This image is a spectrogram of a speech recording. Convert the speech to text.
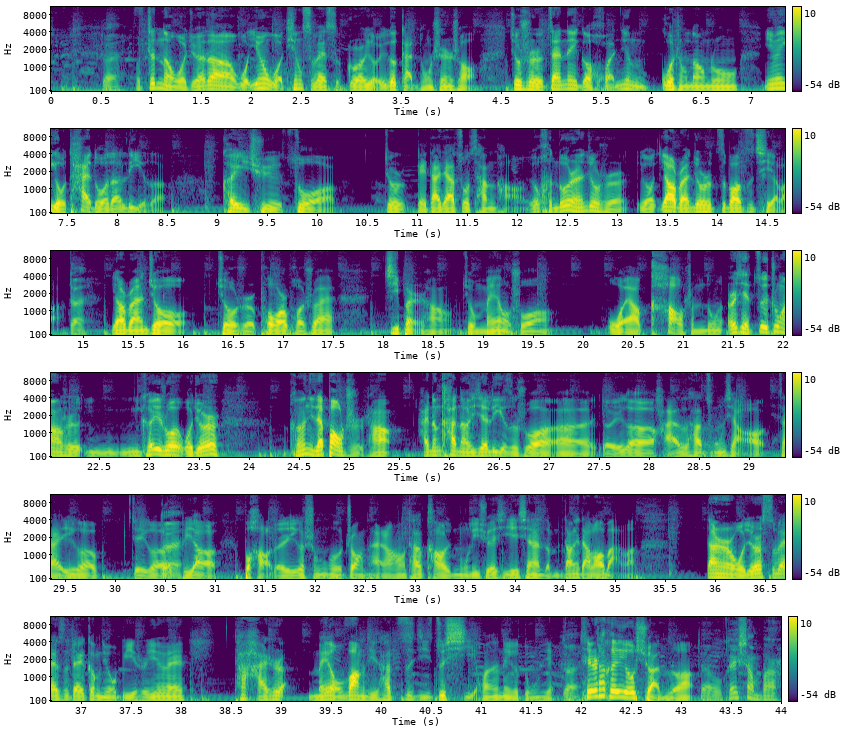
对，我真的我觉得我因为我听 Swiss 歌有一个感同身受，就是在那个环境过程当中，因为有太多的例子可以去做，就是给大家做参考。有很多人就是有，要不然就是自暴自弃了，对，要不然就就是破罐破摔，基本上就没有说我要靠什么东西。而且最重要是，你你你可以说，我觉得可能你在报纸上还能看到一些例子说，呃，有一个孩子他从小在一个这个比较不好的一个生活状态，然后他靠努力学习，现在怎么当一大老板了。但是我觉得 Swiss 这更牛逼，是因为他还是没有忘记他自己最喜欢的那个东西。对其实他可以有选择。对我可以上班，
